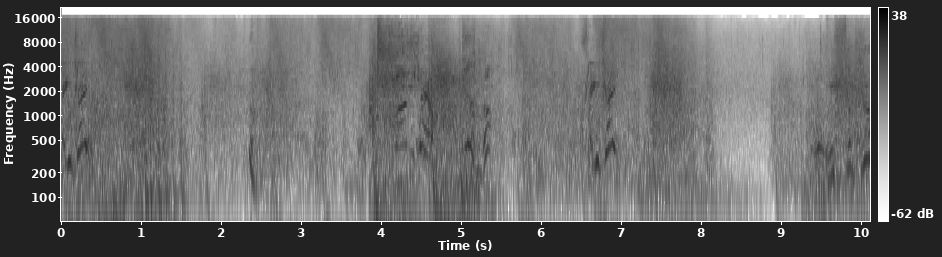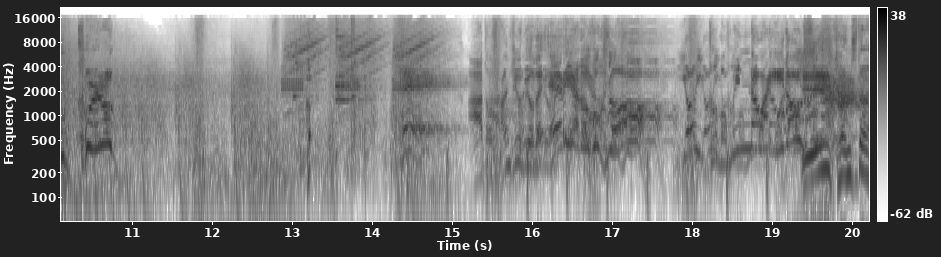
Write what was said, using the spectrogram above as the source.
展開。マジかよ。展開。音速を超えろあと30秒でエリアが動くぞ！良い子のみんなは移動いい感じだ。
